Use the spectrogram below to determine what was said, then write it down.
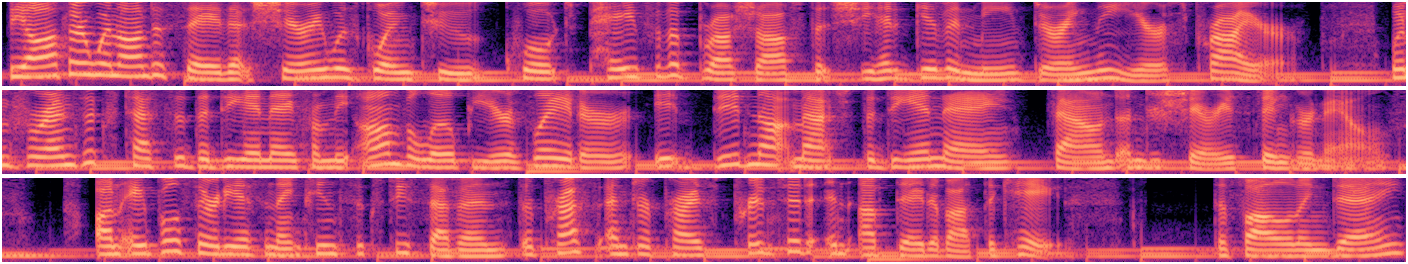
The author went on to say that Cheri was going to, quote, pay for the brush offs that she had given me during the years prior. When forensics tested the DNA from the envelope years later, it did not match the DNA found under Cheri's fingernails. On April 30th, 1967, the Press Enterprise printed an update about the case. The following day,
